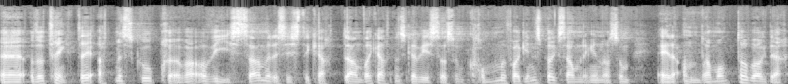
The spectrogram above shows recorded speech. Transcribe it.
Eh, og Da tenkte jeg at vi skulle prøve å vise med det siste kart, det andre kartet vi skal vise, som kommer fra Ginsberg-samlingen, og som er det andre monteret bak der,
